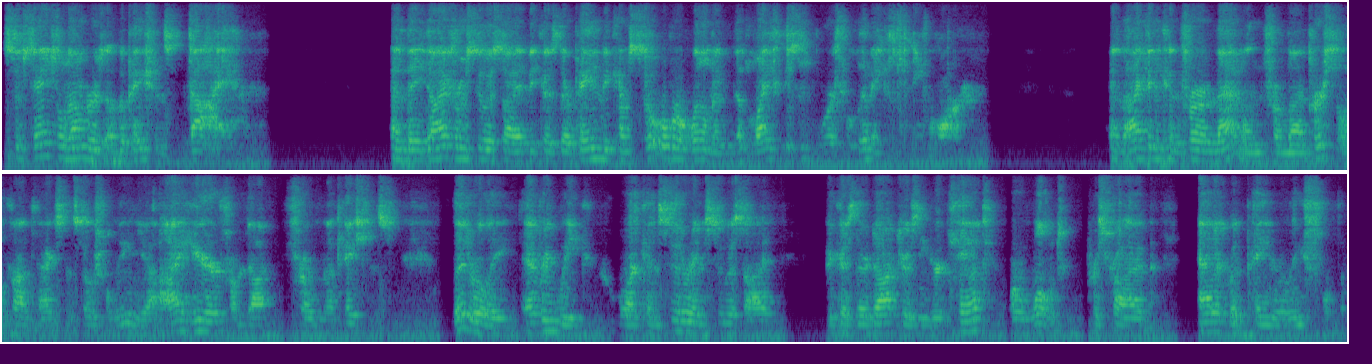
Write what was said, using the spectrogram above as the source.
substantial numbers of the patients die. And they die from suicide because their pain becomes so overwhelming that life isn't worth living anymore. And I can confirm that one from my personal contacts in social media. I hear from doc, from patients literally every week who are considering suicide because their doctors either can't or won't prescribe adequate pain relief for them.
